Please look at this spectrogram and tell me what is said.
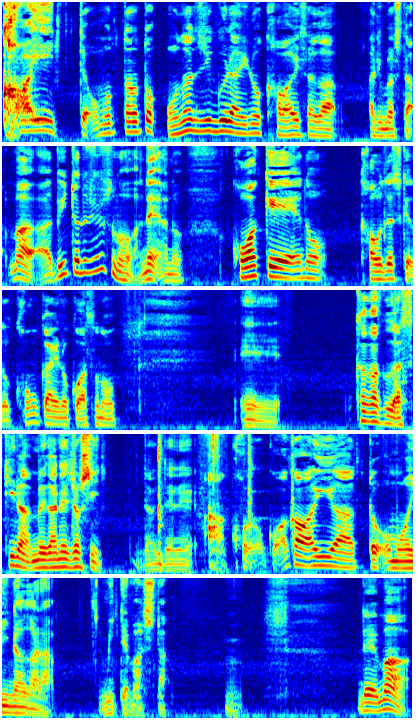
可愛いって思ったのと同じぐらいの可愛さがありました。まあ、ビートルジュースの方はね、あの、小分けの顔ですけど、今回の子はその、えー、科学が好きなメガネ女子なんでね、あ、この子は可愛いやと思いながら見てました。うん。で、ま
